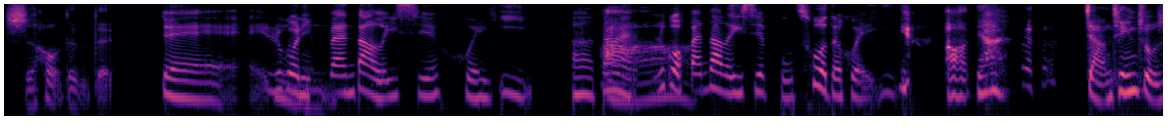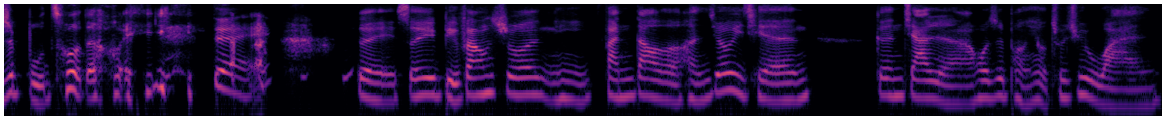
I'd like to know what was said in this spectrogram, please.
时候，对不对？对，如果你翻到了一些回忆啊、当然如果翻到了一些不错的回忆 哦，要讲清楚是不错的回忆。对 对，所以比方说你翻到了很久以前跟家人啊或是朋友出去玩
